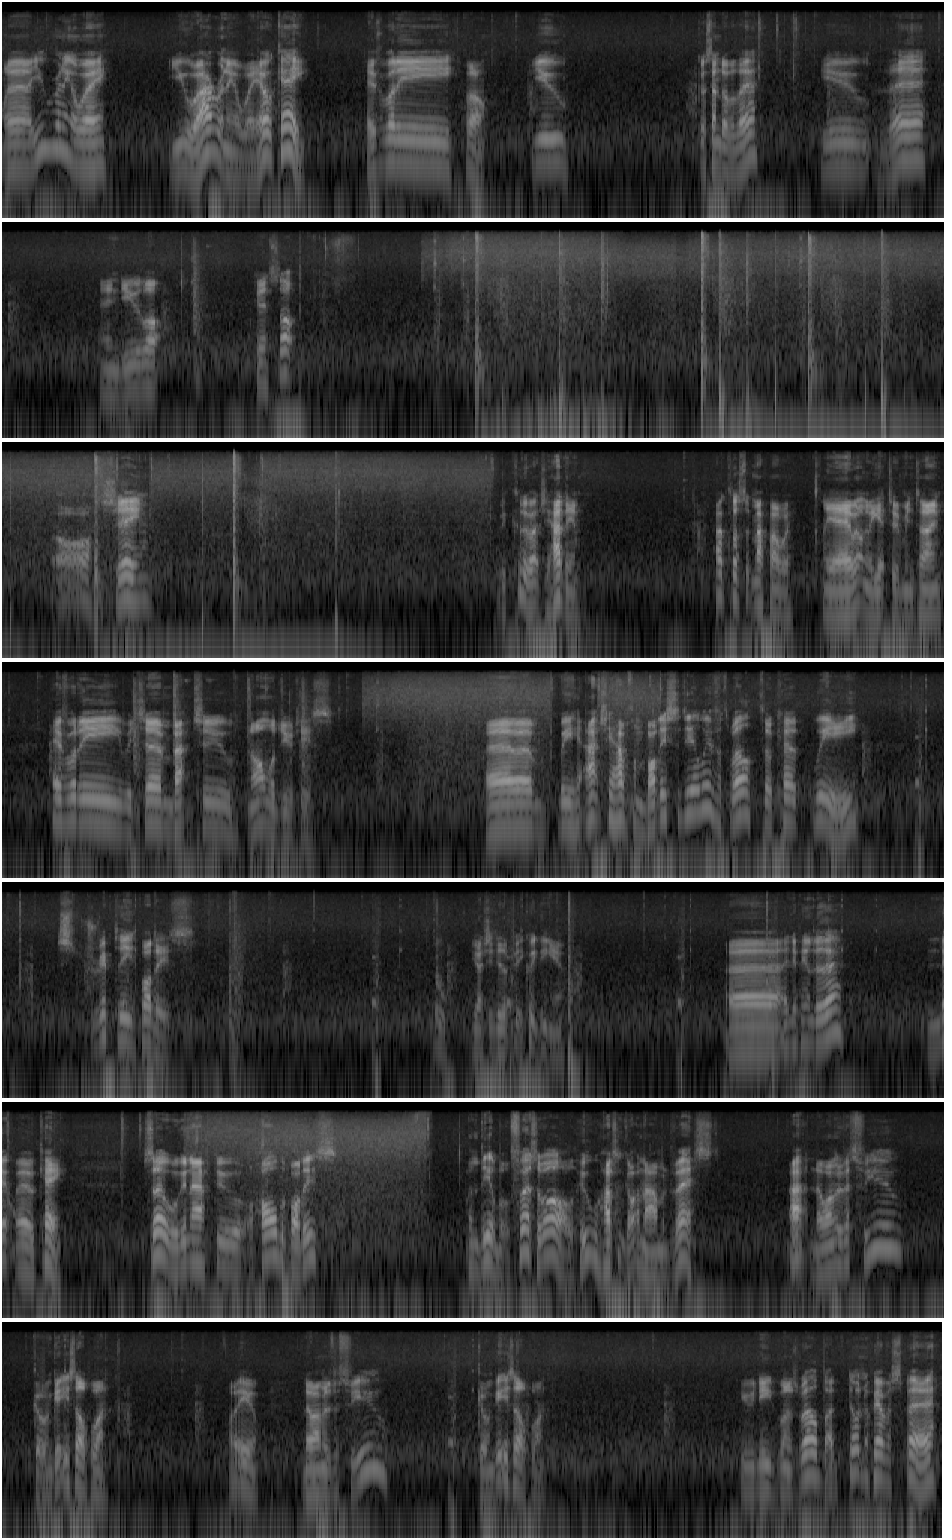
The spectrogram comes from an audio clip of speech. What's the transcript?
Uh, are you running away? You are running away, okay. Everybody, well, you go stand over there. You there. And you lot can stop. Shame. We could have actually had him. How close to the map are we? Yeah, we're not going to get to him in time. Everybody return back to normal duties. Um, we actually have some bodies to deal with as well, so can we strip these bodies? Ooh, you actually did that pretty quick, didn't you? Uh, anything under there? Nope, okay. So we're going to have to haul the bodies and deal. But first of all, who hasn't got an armoured vest? Ah, no armoured vest for you. Go and get yourself one. What are you? No armoured vest for you. Go and get yourself one. You need one as well, but I don't know if we have a spare.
